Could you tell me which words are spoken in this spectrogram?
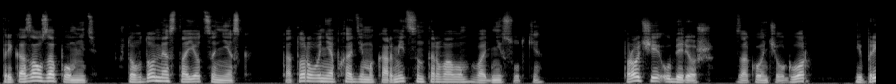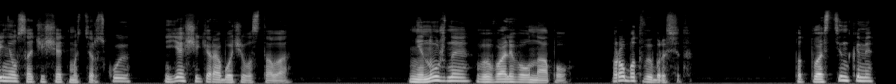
Приказал запомнить, что в доме остается Неск, которого необходимо кормить с интервалом в одни сутки. Прочие уберешь, закончил Гвор и принялся очищать мастерскую и ящики рабочего стола. Ненужное вываливал на пол. Робот выбросит. Под пластинками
